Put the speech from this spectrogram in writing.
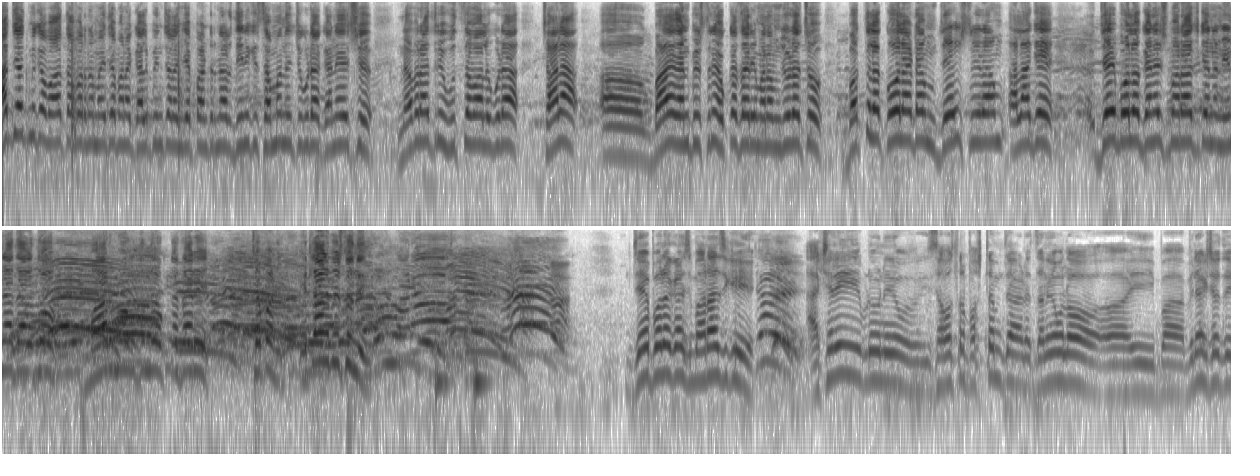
ఆధ్యాత్మిక వాతావరణం అయితే మనకు కల్పించాలని చెప్పి అంటున్నారు. దీనికి సంబంధించి కూడా గణేష్ నవరాత్రి ఉత్సవాలు కూడా చాలా బాగా కనిపిస్తున్నాయి. ఒక్కసారి మనం చూడొచ్చు. భక్తుల కోలాటం జై శ్రీరామ్ అలాగే జై బోలో గణేష్ మహారాజ్ కన్నా నినాదాలతో మారుమోగుతుంది. ఒక్కసారి చెప్పండి. ఎట్లా అనిపిస్తుంది? జై బోలో గణేష్ మహారాజ్కి. యాక్చువల్లీ ఇప్పుడు నేను ఈ సంవత్సరం ఫస్ట్ టైం జనగంలో ఈ వినాయక చవితి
